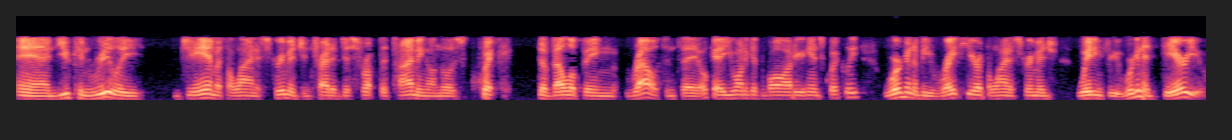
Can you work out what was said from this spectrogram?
and you can really jam at the line of scrimmage and try to disrupt the timing on those quick developing routes and say, okay, you want to get the ball out of your hands quickly? We're going to be right here at the line of scrimmage waiting for you. We're going to dare you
